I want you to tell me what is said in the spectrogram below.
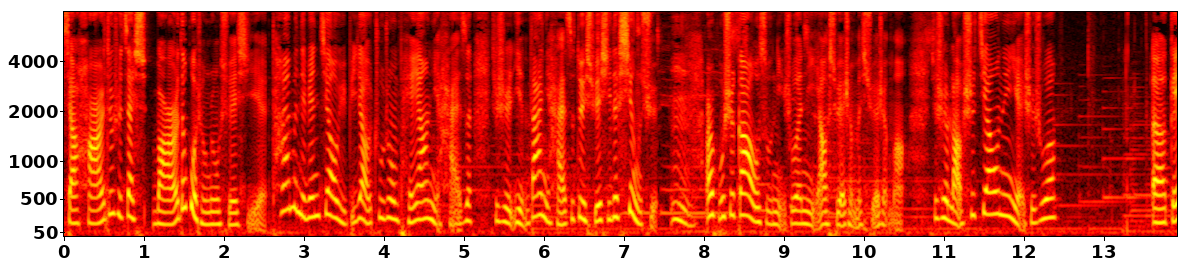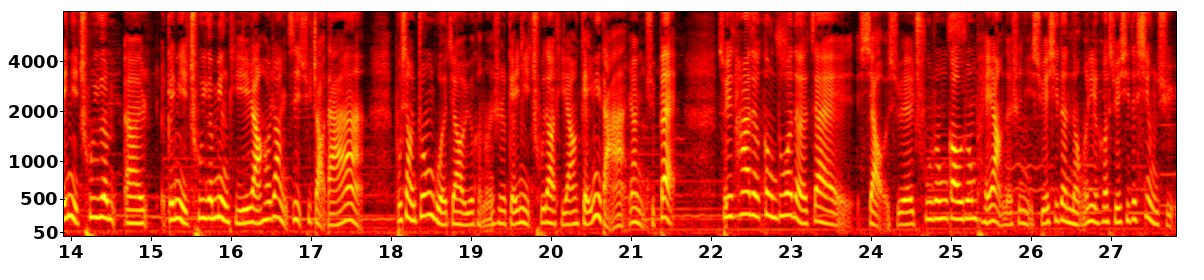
小孩儿就是在玩儿的过程中学习，他们那边教育比较注重培养你孩子，就是引发你孩子对学习的兴趣。嗯而不是告诉你说你要学什么学什么，就是老师教你也是说。呃，给你出一个呃，给你出一个命题，然后让你自己去找答案，不像中国教育可能是给你出道题，然后给你答案，让你去背，所以他的更多的在小学、初中、高中培养的是你学习的能力和学习的兴趣，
